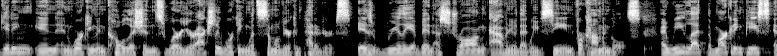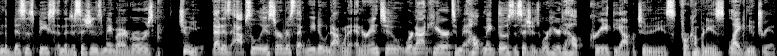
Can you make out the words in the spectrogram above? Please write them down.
getting in and working in coalitions where you're actually working with some of your competitors is really been a strong avenue that we've seen for common goals. And we let the marketing piece and the business piece and the decisions made by our growers to you. That is absolutely a service that we do not want to enter into. We're not here to help make those decisions. We're here to help create the opportunities for companies like Nutrien.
